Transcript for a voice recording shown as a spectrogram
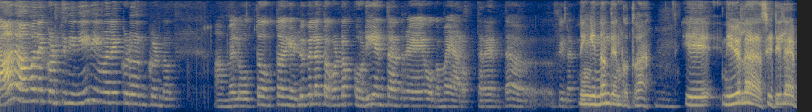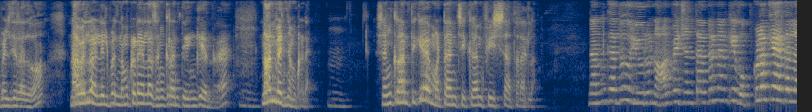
ನಾನು ಆ ಮನೆ ಕೊಡ್ತೀನಿ ನೀನು ಈ ಮನೆ ಕೊಡು ಅಂದ್ಕೊಂಡು ಆಮೇಲೆ ಹೋಗ್ತಾ ಹೋಗ್ತಾ ಎಳ್ಳು ಬೆಲ್ಲ ತೊಗೊಂಡೋಗಿ ಕೊಡಿ ಅಂತ ಅಂದರೆ ಹೋಗಮ್ಮ ಯಾರು ಹೋಗ್ತಾರೆ ಅಂತ ಫೀಲ್ ಆಗ್ತದೆ. ನಿಂಗೆ ಇನ್ನೊಂದೇನು ಗೊತ್ತಾ. ಈ ನೀವೆಲ್ಲ ಸಿಟಿಲೇ ಬೆಳೆದಿರೋದು ನಾವೆಲ್ಲ ಹಳ್ಳಿಲಿ ಬೆಳೆದು ನಮ್ಮ ಕಡೆ ಎಲ್ಲ ಸಂಕ್ರಾಂತಿ ಹೆಂಗೆ ಅಂದರೆ. ನಾನ್ ವೆಜ್ ನಮ್ಮ ಕಡೆ. ಸಂಕ್ರಾಂತಿಗೆ ಮಟನ್ ಚಿಕನ್ ಫಿಶ್ ಆ ಥರ ಎಲ್ಲ. ನನ್ಗದು ಇವರು ನಾನ್ ವೆಜ್ ಅಂತ ಅಂದ್ರೆ ನನ್ಗೆ ಒಪ್ಕೊಳಕ್ಕೆ ಆಗಲ್ಲ.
